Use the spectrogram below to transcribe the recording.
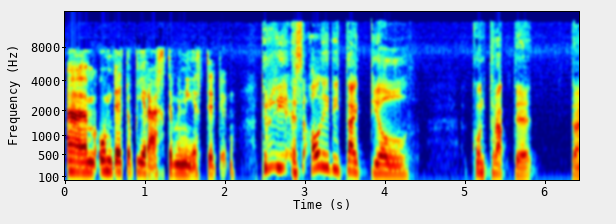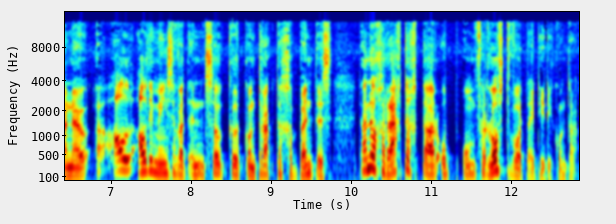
um om dit op die regte manier te doen. Dit is al hierdie tyd deel kontrakte dan nou al al die mense wat in sulke kontrakte gebind is, dan nou geregtig daarop om verlos te word uit hierdie kontrak.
